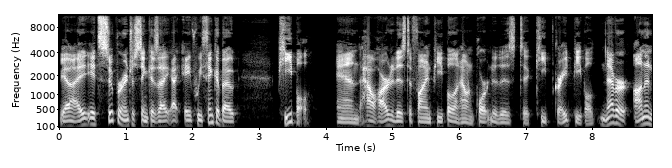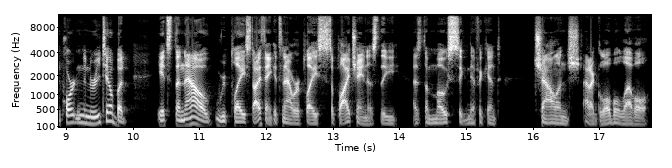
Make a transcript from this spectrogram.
Yeah, it's super interesting because I, I, if we think about people and how hard it is to find people and how important it is to keep great people, never unimportant in retail, but it's the now replaced. I think it's now replaced supply chain as the as the most significant challenge at a global level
